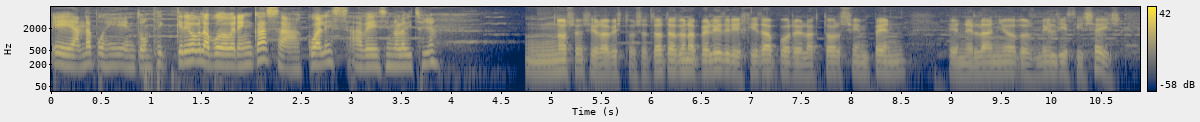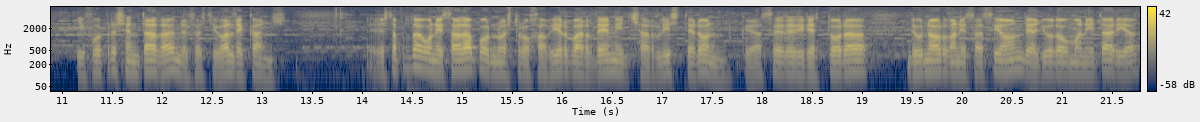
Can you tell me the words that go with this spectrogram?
Eh, anda, pues entonces creo que la puedo ver en casa. ¿Cuál es? A ver si no la he visto ya. No sé si la he visto. Se trata de una peli dirigida por el actor Sean Penn en el año 2016 y fue presentada en el Festival de Cannes. Está protagonizada por nuestro Javier Bardem y Charlize Theron, que hace de directora de una organización de ayuda humanitaria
